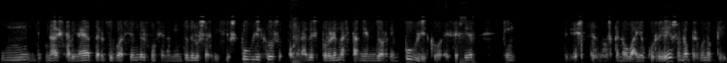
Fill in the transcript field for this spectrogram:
una extraordinaria perturbación del funcionamiento de los servicios públicos o graves problemas también de orden público. Es decir, esperemos que no vaya a ocurrir eso, ¿no? Pero bueno, que,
